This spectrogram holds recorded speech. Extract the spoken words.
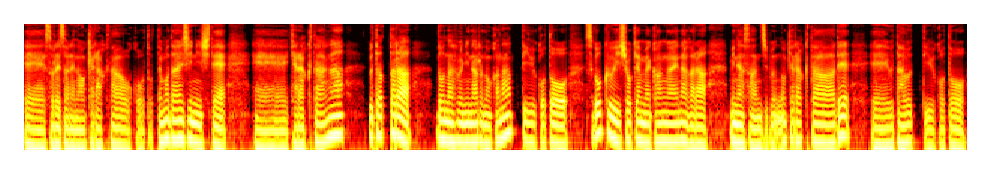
えそれぞれのキャラクターをこうとっても大事にして、えキャラクターが歌ったらどんな風になるのかなっていうことをすごく一生懸命考えながら皆さん自分のキャラクターで、え歌うっていうことを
